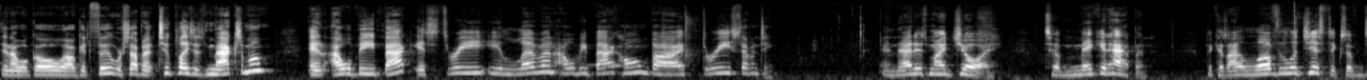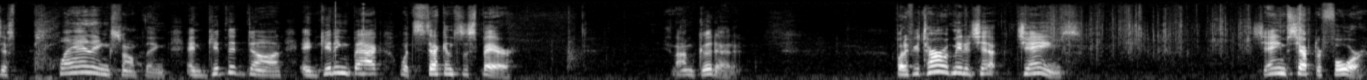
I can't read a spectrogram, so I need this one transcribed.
Then I will go, I'll get food. We're stopping at two places maximum, and I will be back. It's 3:11. I will be back home by 3:17. And that is my joy to make it happen because I love the logistics of just planning something and getting it done and getting back with seconds to spare. And I'm good at it. But if you turn with me to James, James chapter 4,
